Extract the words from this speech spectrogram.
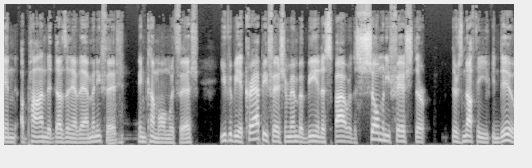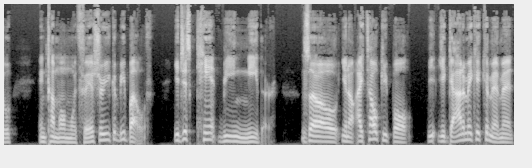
in a pond that doesn't have that many fish and come home with fish. You could be a crappy fisherman, but be in a spot where there's so many fish there, there's nothing you can do and come home with fish, or you could be both. You just can't be neither. Hmm. So, you know, I tell people you, you got to make a commitment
